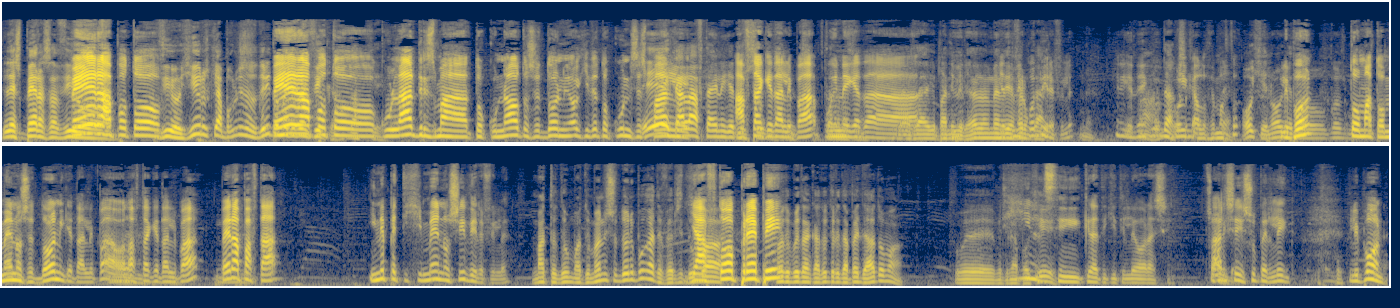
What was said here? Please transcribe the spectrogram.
Λες, πέρασα δύο, Πέρα από το- δύο γύρους και αποκλείσα τον τρίτο. με Πέρα την από Benfica. το Οκ. κουλάντρισμα, το κουνάω το σεντόνι, όχι δεν το κούνησες Ε, πάλι. καλά, αυτά είναι για τους Αυτά και τα Σέρβους, λοιπά, αυτά που είναι είναι για αυτά. τα. Αυτά για πανηγύρια, δεν με για την ενδιαφέρουν εκπομπή, καν. ρε φίλε. Ναι. Είναι για την Α, εκπομπή, εντάξει, πολύ ναι, καλό θέμα ναι. αυτό. Όχι, εννοώ για Λοιπόν, τον κόσμο. το ματωμένο σεντόνι και τα λοιπά, όλα αυτά και τα λοιπά. Πέρα από αυτά, είναι πετυχημένος ήδη, ρε φίλε. Μα το, μα το μένει στον Τόνι που είχατε φέρει. στην Γι' Τούμπα, αυτό πρέπει. Τότε που ήταν 135 άτομα. ε, με την Τι γίνεται αποχή. στην κρατική τηλεόραση. Τσόντα. Άρχισε η Super League. λοιπόν,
